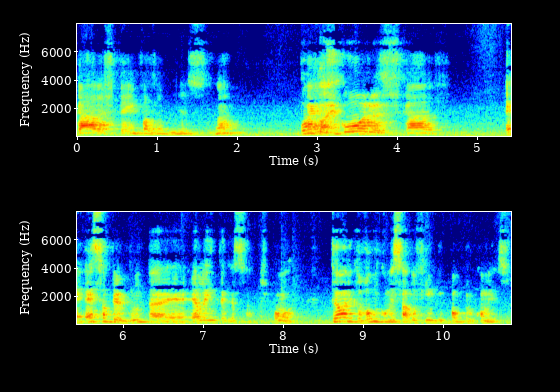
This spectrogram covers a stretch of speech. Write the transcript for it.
caras tem fazendo isso, né? Como é que eu escolho esses caras? É, essa pergunta é, ela é interessante. Vamos lá. Teórica, vamos começar do fim para o começo.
